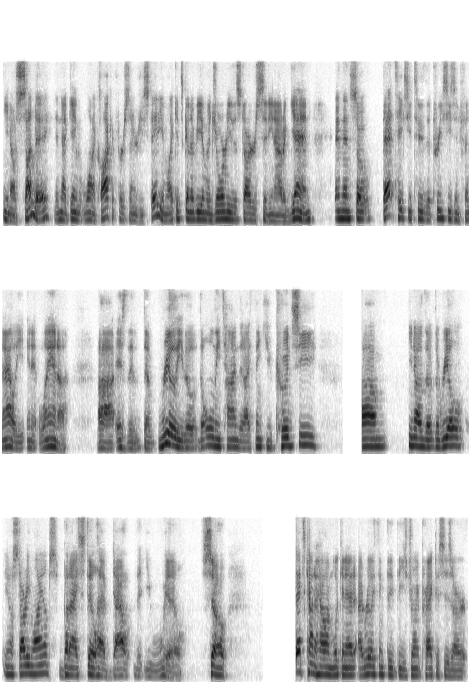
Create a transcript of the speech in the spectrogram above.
you know, Sunday in that game at one o'clock at First Energy Stadium. Like it's going to be a majority of the starters sitting out again, and then so that takes you to the preseason finale in Atlanta. Uh, is the the really the the only time that I think you could see um, you know the the real you know starting lineups, but I still have doubt that you will. So that's kind of how I'm looking at it. I really think that these joint practices are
